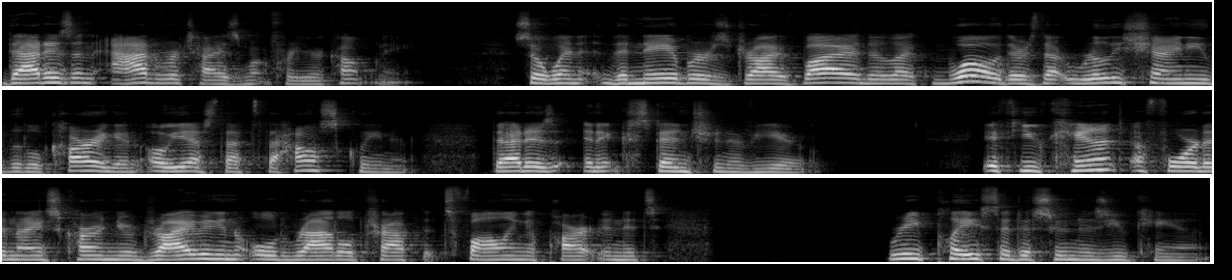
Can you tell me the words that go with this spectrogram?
That is an advertisement for your company. So when the neighbors drive by and they're like, whoa, there's that really shiny little car again. Oh, yes, that's the house cleaner. That is an extension of you. If you can't afford a nice car and you're driving an old rattle trap that's falling apart and it's replace it as soon as you can.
